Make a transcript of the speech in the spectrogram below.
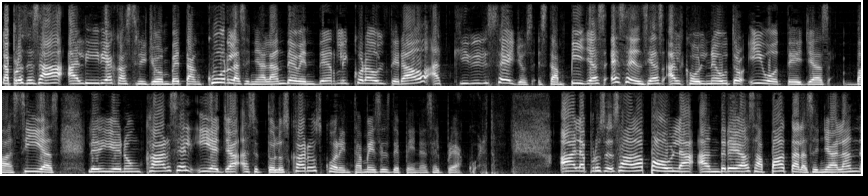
La procesada Aliria Castrillón Betancur la señalan de vender licor adulterado, adquirir sellos, estampillas, esencias, alcohol neutro y botellas vacías. Le dieron cárcel y ella aceptó los cargos, 40 meses de pena es el preacuerdo. A la procesada Paula Andrea Zapata la señalan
